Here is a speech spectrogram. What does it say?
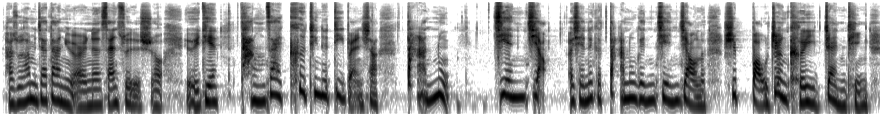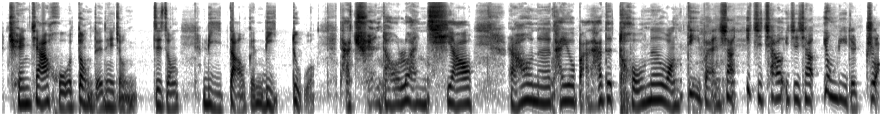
他说，他们家大女儿呢，三岁的时候，有一天躺在客厅的地板上大怒尖叫。而且那个大怒跟尖叫呢，是保证可以暂停全家活动的那种这种力道跟力度哦。他拳头乱敲，然后呢，他又把他的头呢往地板上一直敲，一直敲，用力的撞。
